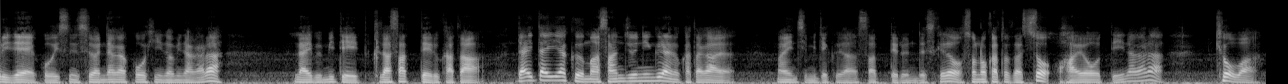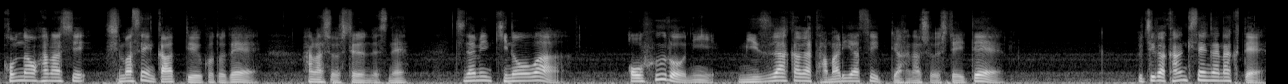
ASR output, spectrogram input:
人でこう椅子に座りながらコーヒー飲みながらライブ見てくださっている方、だいたい約まあ30人ぐらいの方が毎日見てくださってるんですけど、その方たちとおはようって言いながら、今日はこんなお話しませんかっていうことで話をしてるんですね。ちなみに昨日はお風呂に水垢が溜まりやすいっていう話をしていて、うちが換気扇がなくて、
